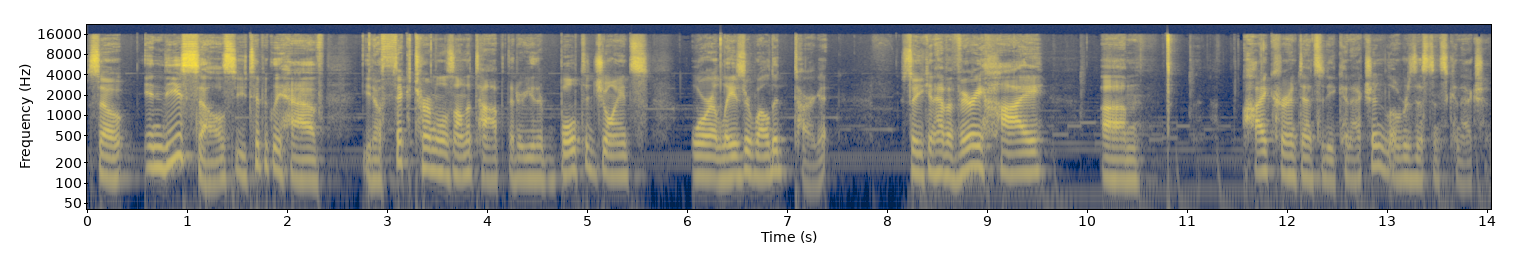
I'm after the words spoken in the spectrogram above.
So in these cells, you typically have you know, thick terminals on the top that are either bolted joints or a laser welded target. So you can have a very high, um, high current density connection, low resistance connection.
